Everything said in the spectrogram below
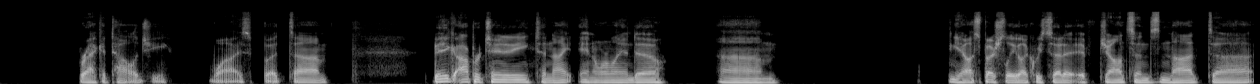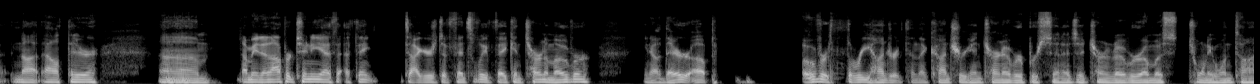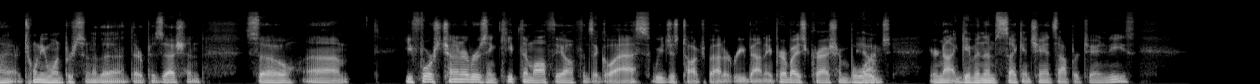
bracketology wise. But um, big opportunity tonight in Orlando. Um, you know, especially like we said, if Johnson's not uh, not out there. Mm-hmm. Um, mm-hmm. I mean, an opportunity. I, th- I think Tigers defensively, if they can turn them over, you know, they're up over 300th in the country in turnover percentage. They turn it over almost 21 time, 21% of the their possession. So, um, you force turnovers and keep them off the offensive glass. We just talked about it rebounding. If everybody's crashing boards, yeah. you're not giving them second chance opportunities.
